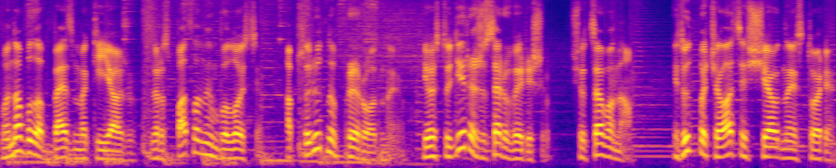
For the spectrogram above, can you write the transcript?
Вона була без макіяжу, з розпатленим волоссям, абсолютно природною. І ось тоді режисер вирішив, що це вона. І тут почалася ще одна історія:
